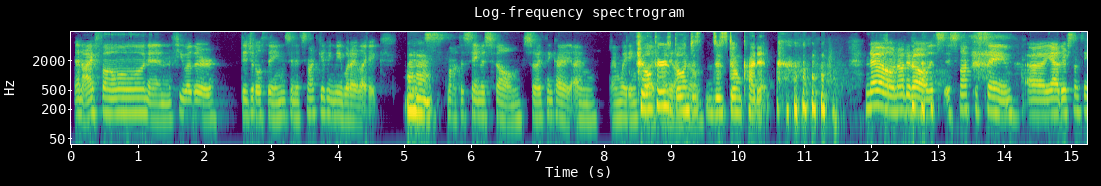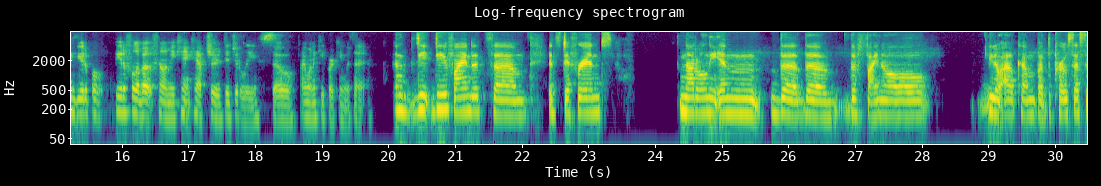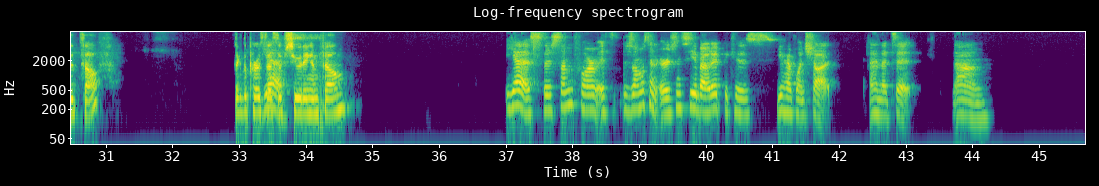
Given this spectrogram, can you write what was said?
an iPhone and a few other digital things, and it's not giving me what I like. Mhm. It's not the same as film, so I think I, I'm I'm waiting. till I find Filters don't just just don't cut it. No, not at all. It's it's not the same. Uh, yeah, there's something beautiful beautiful about film. You can't capture digitally, so I want to keep working with it. And do, do you find it's um it's different not only in the the the final you know outcome but the process itself? Like the process of shooting and film? Yes, there's some form. It's there's almost an urgency about it because you have one shot, and that's it. Um,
